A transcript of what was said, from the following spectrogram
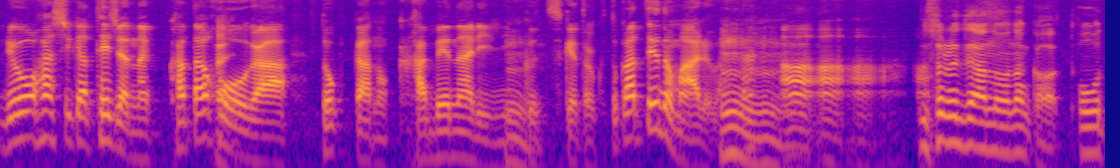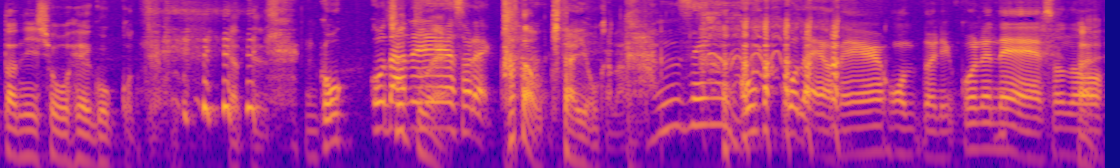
両端が手じゃなく片方がどっかの壁なりにくっつけとくとかっていうのもあるわな、ああああそれであのなんか大谷翔平ごっこってやってるんです。ごっこだねねそれ。肩を鍛えようかな。完全ごっこだよね本当に。これねその、はい。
